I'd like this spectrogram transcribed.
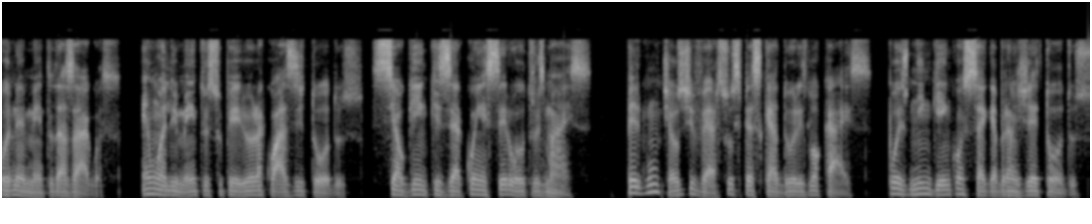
ornamento das águas, é um alimento superior a quase todos. Se alguém quiser conhecer outros mais, pergunte aos diversos pescadores locais, pois ninguém consegue abranger todos.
